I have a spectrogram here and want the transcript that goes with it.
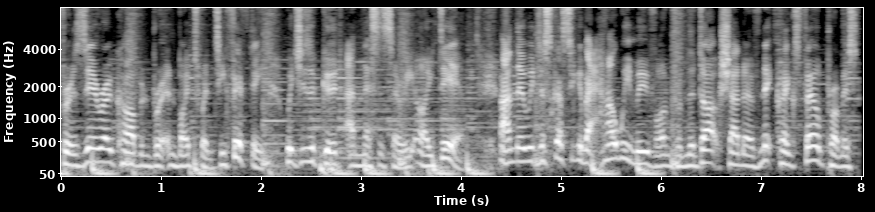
for a zero carbon Britain by 2050, which is a good and necessary idea. And they were discussing about how we move on from the dark shadow of Nick Clegg's failed promise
